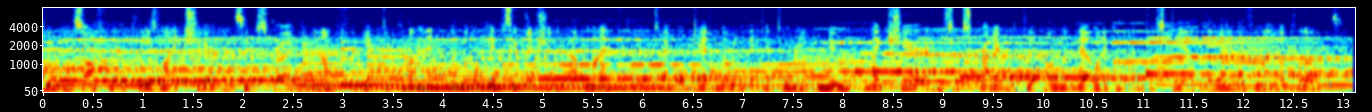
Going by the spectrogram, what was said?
mobile software please like share and subscribe and don't forget to comment below give suggestion about my videos I will get motivated to make new like share and subscribe and click on the bell icon to stay updated with my uploads.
